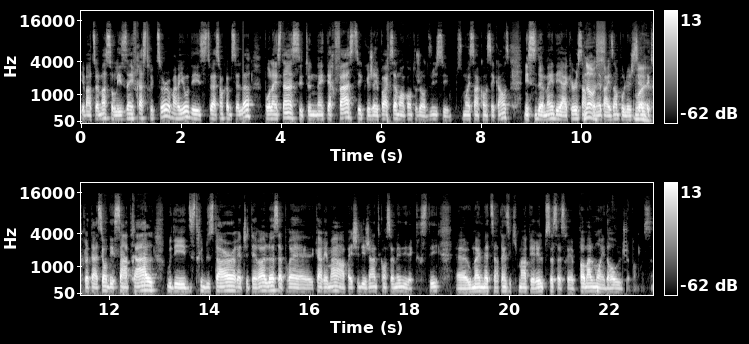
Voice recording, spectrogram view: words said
éventuellement sur les infrastructures, Mario, des situations comme celle-là. Pour l'instant, c'est une interface que j'avais pas accès à mon compte aujourd'hui, c'est moins sans conséquence. Mais si demain des hackers s'en prenaient, par exemple, au logiciel d'exploitation des centrales ou des distributeurs, etc., là, ça pourrait carrément empêcher les gens de consommer de l'électricité euh, ou même mettre certains équipements en péril. Puis ça, ça serait pas mal moins drôle, je pense.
